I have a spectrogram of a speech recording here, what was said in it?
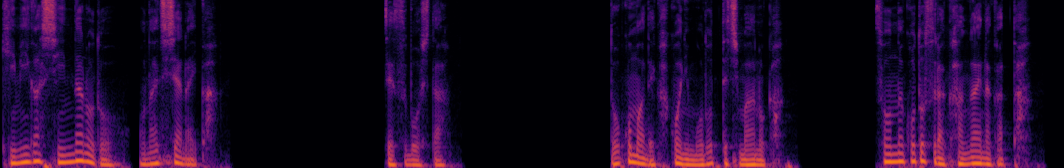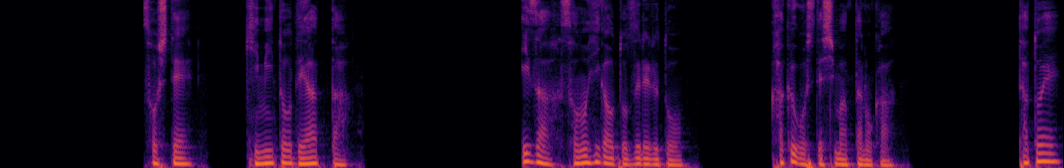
君が死んだのと同じじゃないか。絶望した。どこまで過去に戻ってしまうのか、そんなことすら考えなかった。そして君と出会った。いざその日が訪れると、覚悟してしまったのか、たとえ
